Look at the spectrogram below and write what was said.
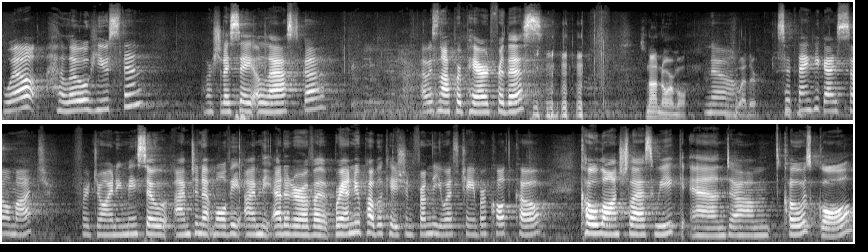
Well, hello, Houston. Or should I say Alaska? I was not prepared for this. it's not normal. No. This weather. So thank you guys so much for joining me. So I'm Jeanette Mulvey. I'm the editor of a brand new publication from the U.S. Chamber called Co. Co launched last week, and um, Co's goal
